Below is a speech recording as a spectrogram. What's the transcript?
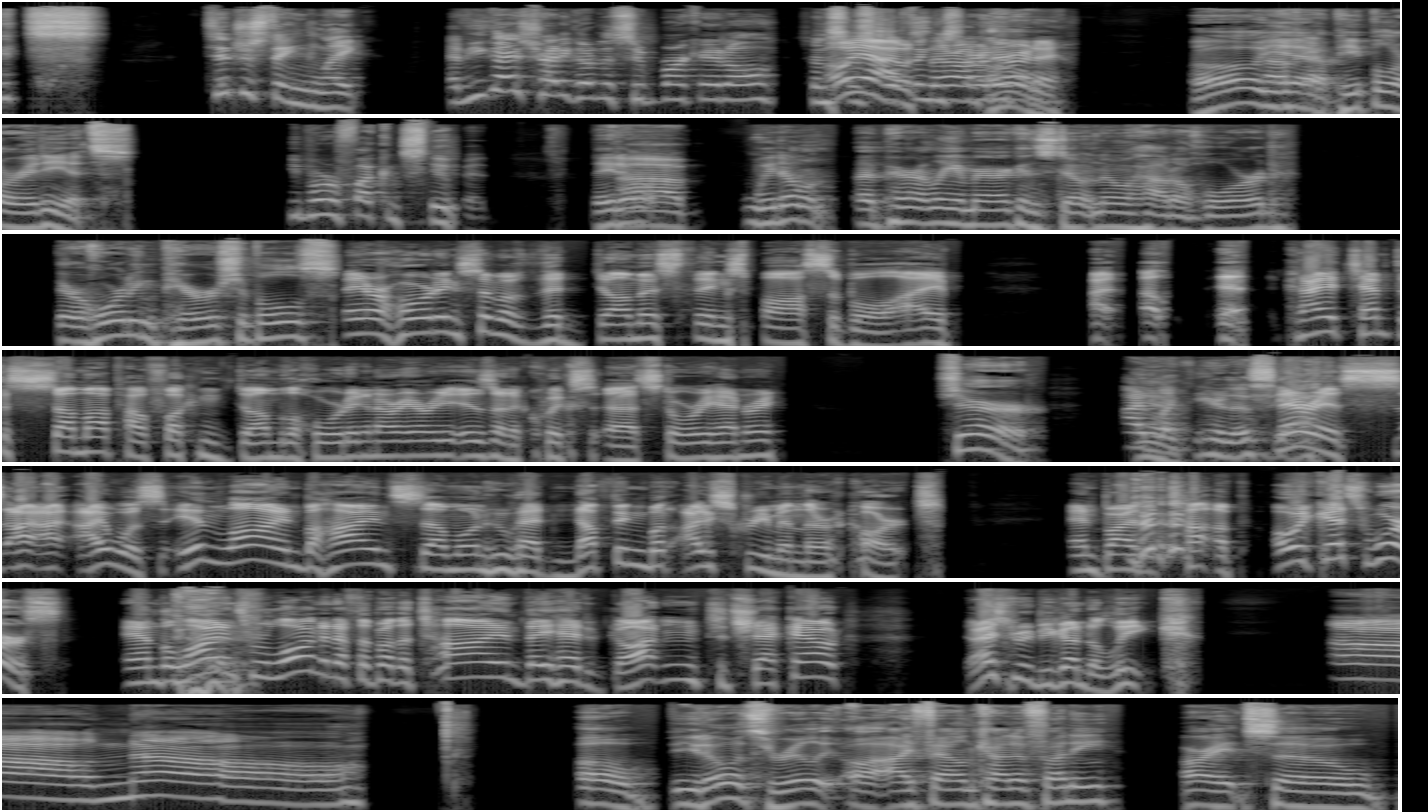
it's it's interesting. Like, have you guys tried to go to the supermarket at all? Since Oh this yeah, I whole was thing there on started? Friday. Oh yeah, Okay. people are idiots. People are fucking stupid. They don't. Um, we don't. Apparently, Americans don't know how to hoard. They're hoarding perishables. They are hoarding some of the dumbest things possible. I, I, uh, uh, can I attempt to sum up how fucking dumb the hoarding in our area is in a quick uh, story, Henry? Sure. I'd Yeah. like to hear this. There yeah. is. I, I I was in line behind someone who had nothing but ice cream in their cart, and by the time, oh, it gets worse. And the lines were long enough that by the time they had gotten to checkout, the ice cream had begun to leak. Oh no! Oh, you know what's really uh, I found kind of funny? All right, so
